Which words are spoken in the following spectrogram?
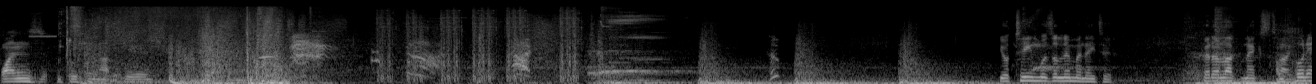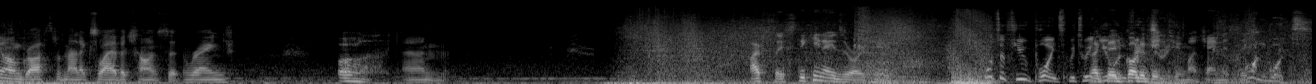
One's pushing up here. Your team was eliminated. Better luck next time. I'm putting on of Malok so I have a chance at range. Ugh, um... I have to say, sticky nades are okay. What's a few points between Like, you they've got a bit too much aim assist. Onwards.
